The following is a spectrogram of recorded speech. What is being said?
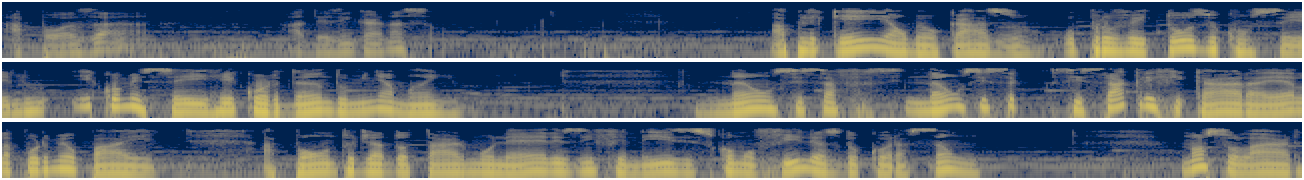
após a, a desencarnação. Apliquei ao meu caso o proveitoso conselho e comecei recordando minha mãe. Não se, não se, se sacrificar a ela por meu pai, a ponto de adotar mulheres infelizes como filhas do coração? Nosso lar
